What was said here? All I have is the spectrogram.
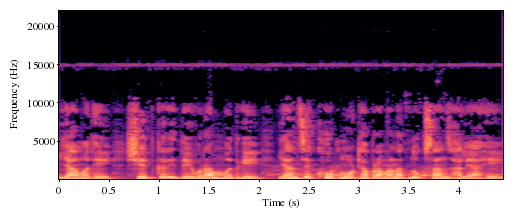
यामध्ये शेतकरी देवराम मदगे यांचे खूप मोठ्या प्रमाणात नुकसान झाले आहे.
